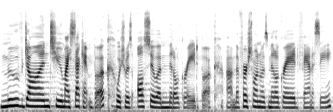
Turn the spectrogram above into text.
moved on to my second book, which was also a middle grade book. Um, the first one was middle grade fantasy,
